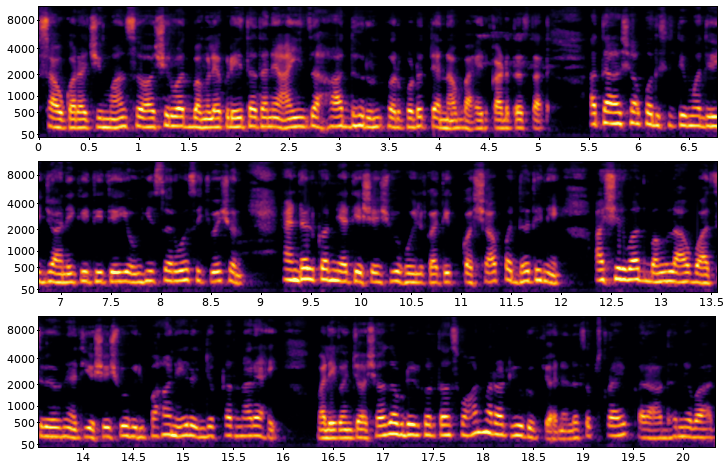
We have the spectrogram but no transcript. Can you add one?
सावकाराची माणसं आशीर्वाद बंगल्याकडे येतात आणि आईंचा हात धरून फरफडत त्यांना बाहेर काढत असतात. आता अशा परिस्थितीमध्ये जानकी तिथे येऊन ही सर्व सिच्युएशन हँडल करण्यात यशस्वी होईल का ती कशा पद्धतीने आशीर्वाद बंगला वाचविण्यात यशस्वी होईल पाहणे रंजक ठरणारे आहे. मालिकांच्या अशाच अपडेट करता स्वान मराठी यूट्यूब चॅनलला सबस्क्राईब करा. धन्यवाद.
